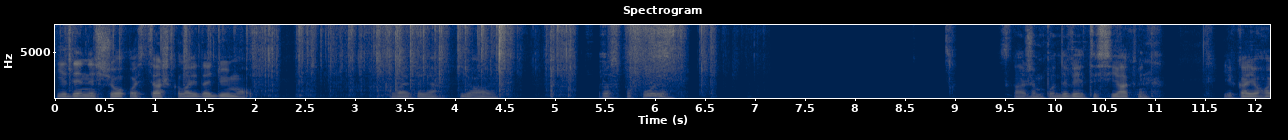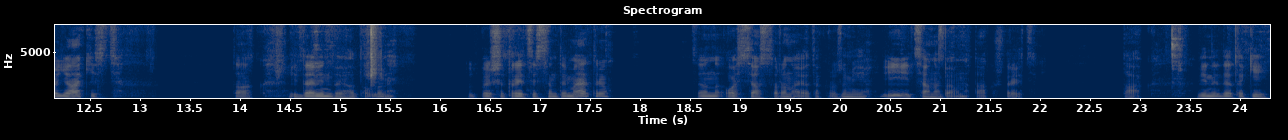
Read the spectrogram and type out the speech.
Єдине, що ось ця шкала йде дюймова. Давайте я його розпакую. Скажемо, подивитись, як він, яка його якість. Так, і де він виготовлений. Тут пише 30 см. Це ось ця сторона, я так розумію. І ця, напевно, також 30 так, він іде такий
